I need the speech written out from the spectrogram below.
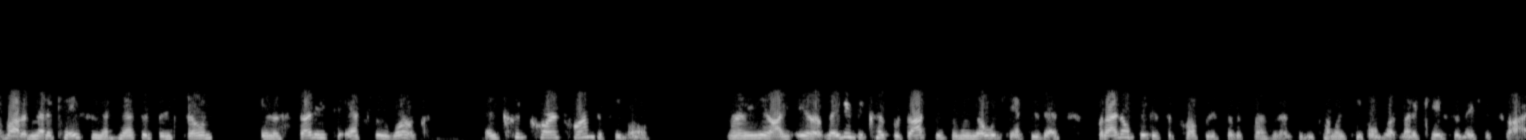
about a medication that hasn't been shown in a study to actually work and could cause harm to people. I mean, you know, I, you know, maybe because we're doctors and we know we can't do that, but I don't think it's appropriate for the president to be telling people what medication they should try.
